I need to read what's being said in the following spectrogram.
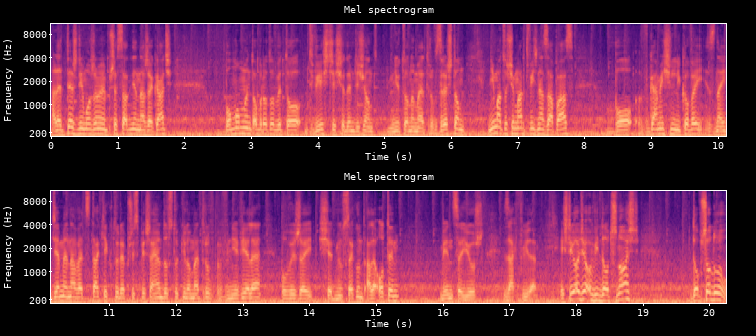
ale też nie możemy przesadnie narzekać, bo moment obrotowy to 270 Nm. Zresztą nie ma co się martwić na zapas, bo w gamie silnikowej znajdziemy nawet takie, które przyspieszają do 100 km w niewiele powyżej 7 sekund, ale o tym więcej już za chwilę. Jeśli chodzi o widoczność, do przodu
